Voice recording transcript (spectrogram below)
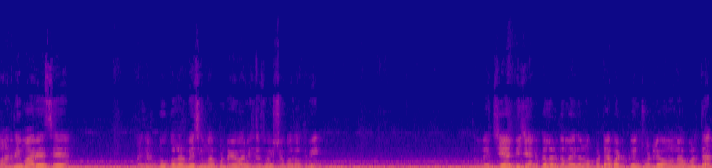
બાંધણીમાં રહેશે, પછી ટુ કલર મેચિંગમાં પણ રહેવાની છે, જોઈ શકો છો તમે. તમને જે ડિઝાઇન કલર ગમે તેનો ફટાફટ સ્ક્રીનશોટ લેવાનું, ના ભૂલતા.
